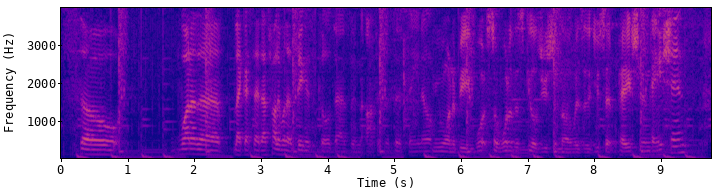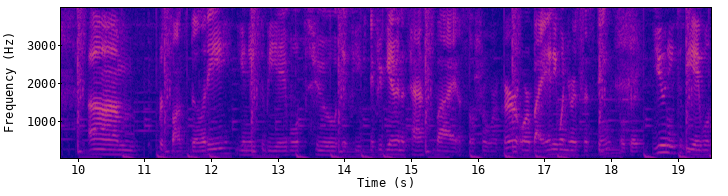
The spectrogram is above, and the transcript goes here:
so. One of the, like I said, that's probably one of the biggest skills as an office assistant. You know, You want to be what? So, what are the skills you should know? Is it you said patience? patience um, responsibility you need to be able to if you if you're given a task by a social worker or by anyone you're assisting Okay. you need to be able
